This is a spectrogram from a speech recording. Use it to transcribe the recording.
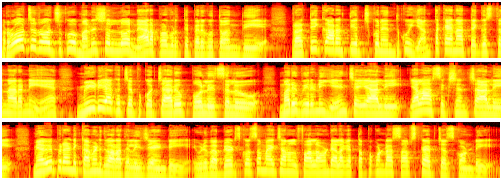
రోజు రోజుకు మనుషుల్లో నేర ప్రవృత్తి పెరుగుతోంది. ప్రతీకారం తీర్చుకునేందుకు ఎంతకైనా తెగిస్తున్నారని మీడియాకు చెప్పుకొచ్చారు పోలీసులు. మరి వీరిని ఏం చేయాలి? ఎలా శిక్షించాలి? మీ అభిప్రాయాన్ని కమెంట్ ద్వారా తెలియజేయండి. ఇప్పుడు అప్డేట్స్ కోసం మై ఛానల్ ఫాలో అవ్వండి. అలాగే తప్పకుండా సబ్స్క్రైబ్ చేసుకోండి.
